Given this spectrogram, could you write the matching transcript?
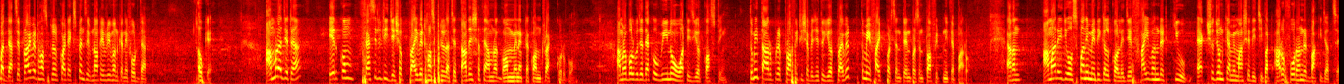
but that's a private hospital quite expensive not every one can afford that okay আমরা যেটা, এরকম ফ্যাসিলিটি যেসব প্রাইভেট হসপিটাল আছে, তাদের সাথে আমরা গভর্নমেন্ট একটা কন্ট্রাক্ট করব। আমরা বলব যে দেখো we know what is your costing তুমি তার উপরে প্রফিট হিসেবে যেহেতু ইয়োর প্রাইভেট তুমি five percent ten percent profit নিতে পারো। এখন আমার এই যে ওসমানী মেডিকেল কলেজে ফাইভ হান্ড্রেড কিউব একশো জনকে আমি মাসে দিচ্ছি বাট আরও ফোর হান্ড্রেড বাকি যাচ্ছে।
